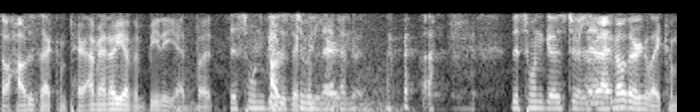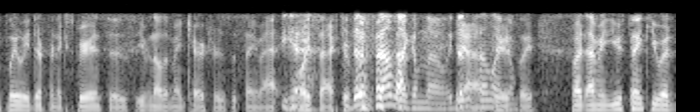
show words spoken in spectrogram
So how does that compare? I mean, I know you haven't beat it yet, but This one how goes to compare eleven. to it? This one goes to I eleven. mean, I know they're like completely different experiences, even though the main character is the same act- Yeah. voice actor. It doesn't sound like him though. It doesn't yeah, sound like him. seriously. But I mean, you think you would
